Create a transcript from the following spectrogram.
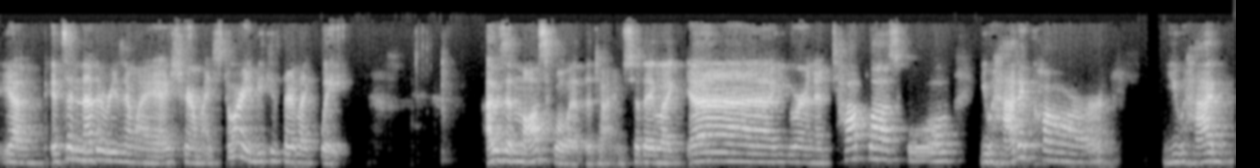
yeah, it's another reason why I share my story because they're like, wait, I was in law school at the time. So they like, yeah, you were in a top law school, you had a car, you had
